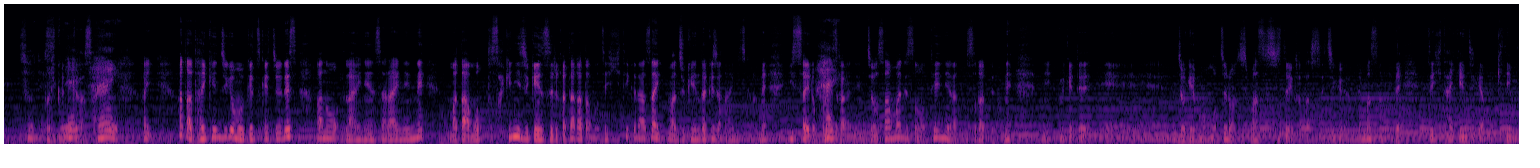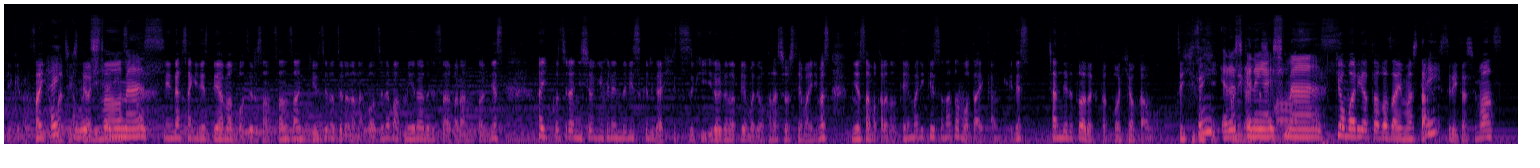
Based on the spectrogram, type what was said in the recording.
取り組んでくださいはい。あとは体験授業も受付中です。あの、来年、再来年ね、またはもっと先に受験する方々もぜひ来てください。まあ、受験だけじゃないんですけどね、1歳6ヶ月から年長さんまでその丁寧な子育てをね、に向けて、えー助言ももちろんしますしという形で授業やってますので、ぜひ体験授業も来てみてください。はい。お待ちしております。ます。連絡先です。電話番号0333900750番、メールアドレスはご覧の通りです。はい、こちら西荻フレンドリースクールでは引き続きいろいろなテーマでお話をしてまいります。皆様からのテーマリクエストなども大歓迎です。チャンネル登録と高評価もぜひぜひはい。よろしくお願いします。今日もありがとうございました。はい失礼いたします。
